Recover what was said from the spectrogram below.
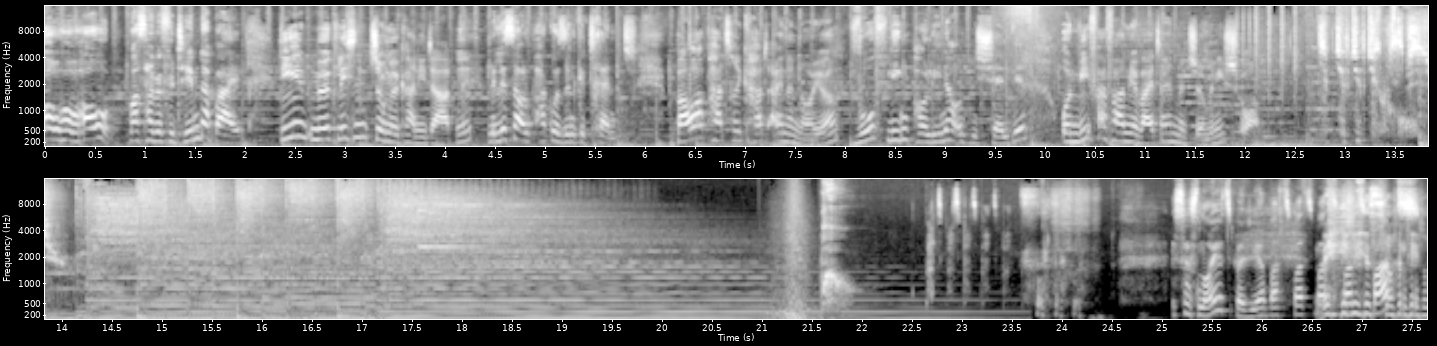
Ho, ho, ho! Was haben wir für Themen dabei? Die möglichen Dschungelkandidaten. Melissa und Paco sind getrennt. Bauer Patrick hat eine neue. Wo fliegen Paulina und Michelle hin? Und wie verfahren wir weiterhin mit Germany Shore? Ist das neu jetzt bei dir? Batz, batz, batz, batz, batz?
